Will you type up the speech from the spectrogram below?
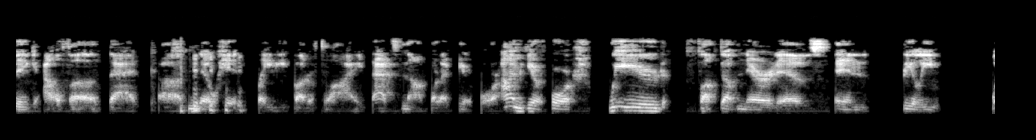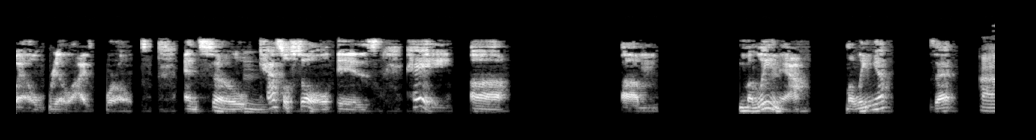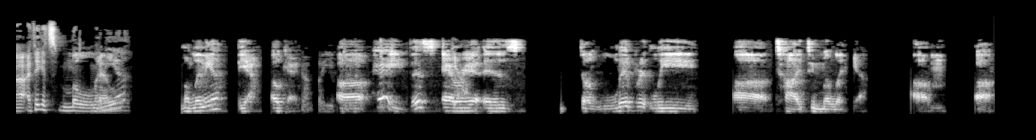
big alpha that uh, no hit lady butterfly. That's not what I'm here for. I'm here for weird, fucked up narratives in really well realized worlds. And so Mm. Castle Sol is, hey, uh, um, Melina, Melina, is that Uh, I think it's Malenia. Malenia? Yeah, okay. Uh, hey, this area is deliberately uh, tied to Malenia. Um, uh,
